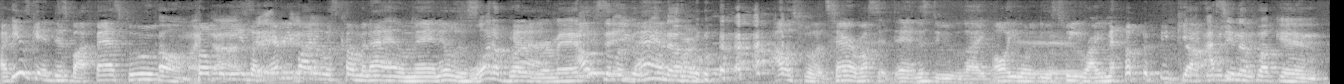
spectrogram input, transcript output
Like, he was getting dissed by fast food Oh my companies. God. Like Yeah, everybody yeah. was coming at him, man. It was Whataburger, man. I was They feeling bad gonna for him. I was feeling terrible. I said, "Damn, this dude like all he want to do is tweet right now." he can't Yo, do I seen the fucking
